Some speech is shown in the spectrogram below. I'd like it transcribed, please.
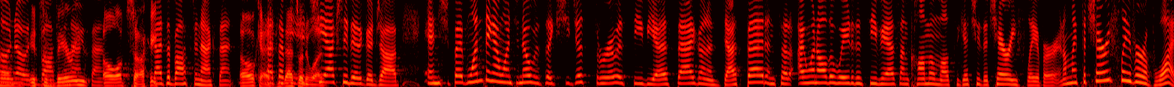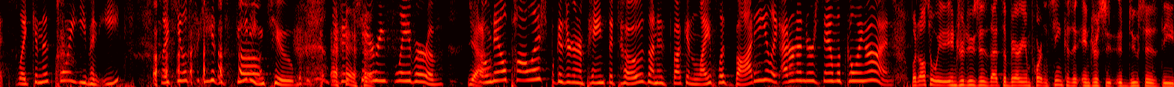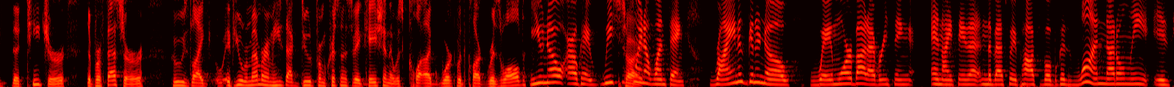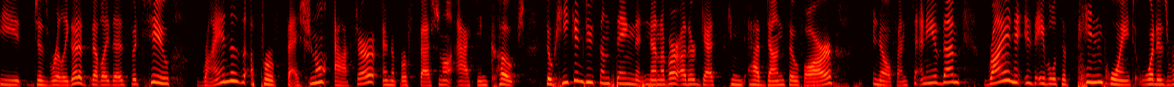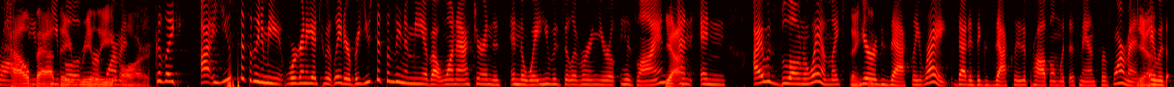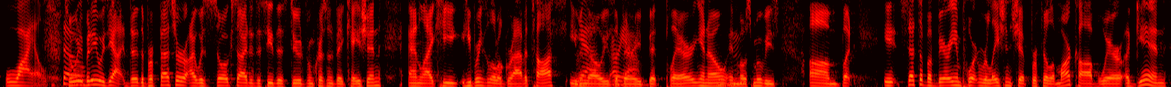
oh no, it's a Boston very. accent. Oh, I'm sorry. That's a Boston accent. Oh, okay. That's, That's what it and She actually did a good job. And she, but one thing I want to know was like she just threw his CVS bag on his deathbed and said, "I went all the way to the CVS on Commonwealth to get you the cherry flavor." And I'm like, "The cherry flavor of what? Like, can this boy even eat? Like, he looks like he has a feeding tube. Like a cherry flavor of." Yeah. Toenail polish because you're gonna paint the toes on his fucking lifeless body. Like I don't understand what's going on. But also, it introduces that's a very important scene because it introduces the the teacher, the professor, who's like, if you remember him, he's that dude from Christmas Vacation that was Cl- like worked with Clark Griswold. You know, okay, we should Sorry. point out one thing. Ryan is going to know way more about everything. And I say that in the best way possible because one, not only is he just really good at stuff like this, but two, Ryan is a professional actor and a professional acting coach. So he can do something that none of our other guests can have done so far. No offense to any of them. Ryan is able to pinpoint what is wrong How with these bad they people's really performance. are. Because like uh, you said something to me. We're gonna get to it later, but you said something to me about one actor in this in the way he was delivering your his lines. Yeah. and and I was blown away. I'm like, Thank you're you. exactly right. That is exactly the problem with this man's performance. Yeah. It was wild. So, So, but anyways, yeah, the, the professor. I was so excited to see this dude from Christmas Vacation, and like he he brings a little gravitas, even Yes. though he's Oh, a very yeah. bit player, you know, in most movies. Um, but it sets up a very important relationship for Philip Markoff, where again.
